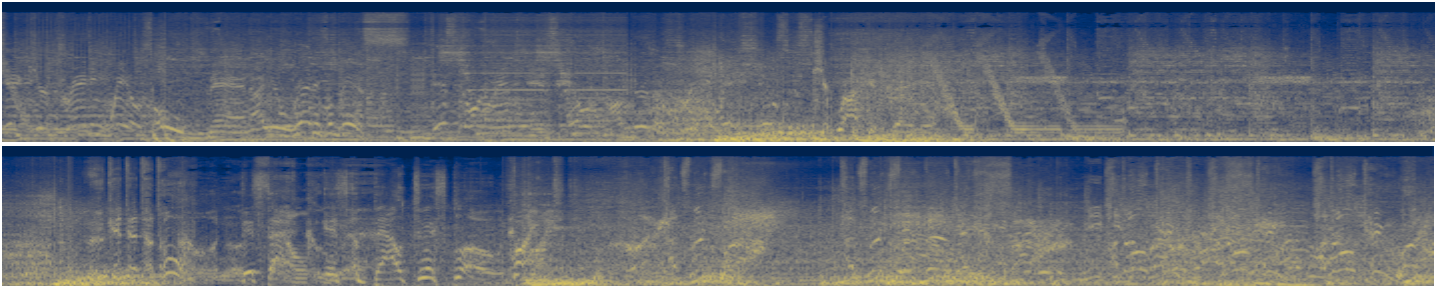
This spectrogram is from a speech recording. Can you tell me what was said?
Check your training wheels. Oh man, are you ready for this? This tournament is held under the free ratio system. Keep rocking, baby. This battle is about to explode. Fight! Live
